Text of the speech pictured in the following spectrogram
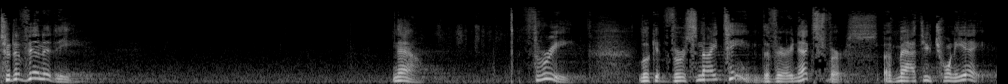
to divinity. Now, three, look at verse 19, the very next verse of Matthew 28.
